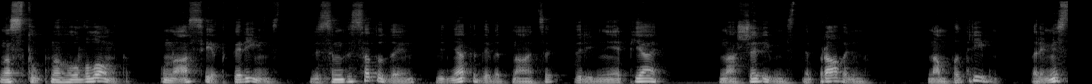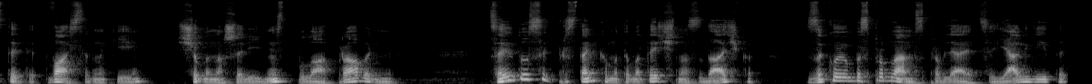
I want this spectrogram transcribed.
Наступна головоломка. У нас є така рівність. 81 відняти 19 дорівнює 5. Наша рівність неправильна. Нам потрібно перемістити два сірники, щоб наша рівність була правильною. Це є досить простенька математична задачка, з якою без проблем справляються як діти,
